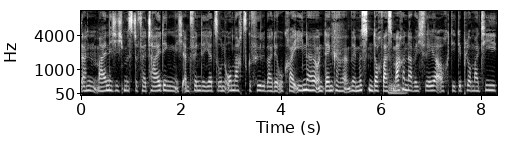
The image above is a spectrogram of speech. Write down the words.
dann meine ich, ich müsste verteidigen. Ich empfinde jetzt so ein Ohnmachtsgefühl bei der Ukraine und denke, wir müssten doch was mhm. machen. Aber ich sehe auch, die Diplomatie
